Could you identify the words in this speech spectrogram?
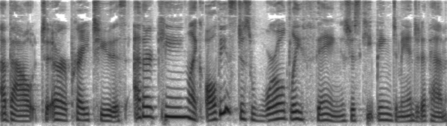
about or pray to this other king. Like all these just worldly things just keep being demanded of him.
